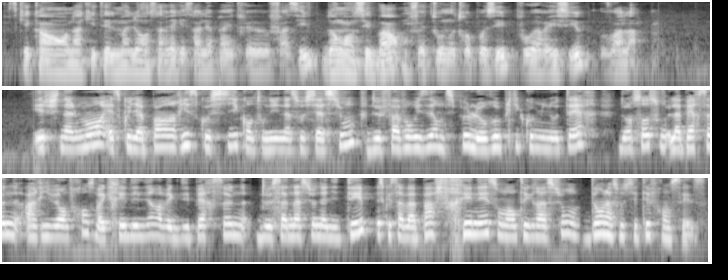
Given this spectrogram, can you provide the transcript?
Parce que quand on a quitté le Mali, on savait que ça allait pas être euh, facile. Donc on se bat, on fait tout notre possible pour réussir. Voilà. Et finalement, est-ce qu'il n'y a pas un risque aussi, quand on est une association, de favoriser un petit peu le repli communautaire, dans le sens où la personne arrivée en France va créer des liens avec des personnes de sa nationalité? Est-ce que ça va pas freiner son intégration dans la société française?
